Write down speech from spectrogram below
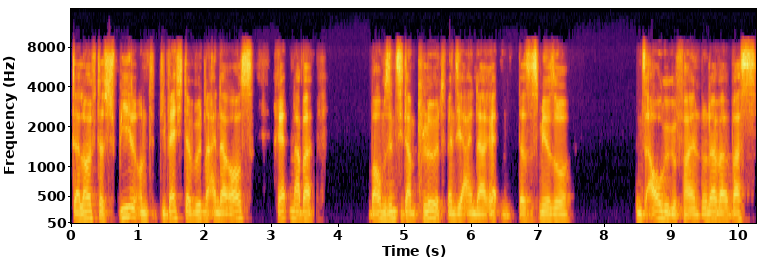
da läuft das Spiel und die Wächter würden einen da raus retten, aber warum sind sie dann blöd, wenn sie einen da retten? Das ist mir so ins Auge gefallen, oder? Was,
